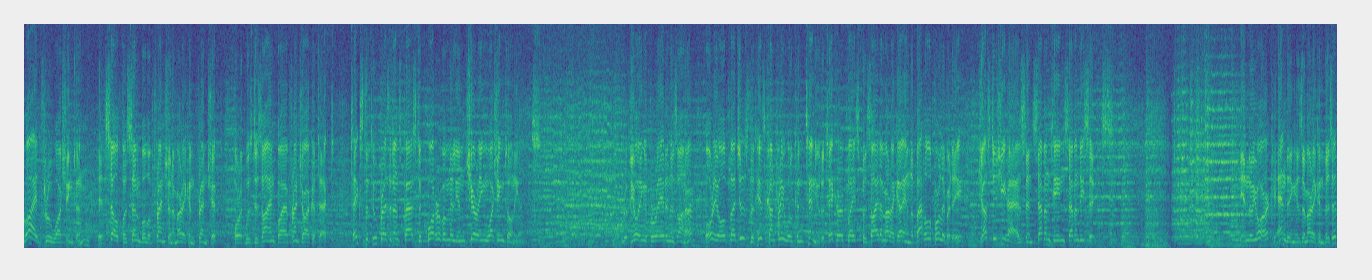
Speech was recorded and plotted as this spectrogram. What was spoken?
Ride through Washington, itself a symbol of French and American friendship, for it was designed by a French architect, takes the two presidents past a quarter of a million cheering Washingtonians. Reviewing a parade in his honor, Auriol pledges that his country will continue to take her place beside America in the battle for liberty, just as she has since 1776. In New York, ending his American visit,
